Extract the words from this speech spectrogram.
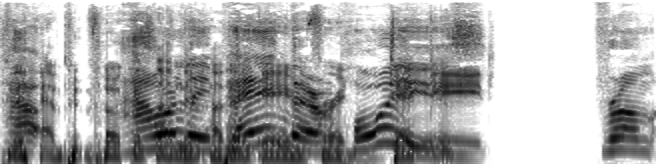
How- they have been focused on their other game their for employees? a decade. From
